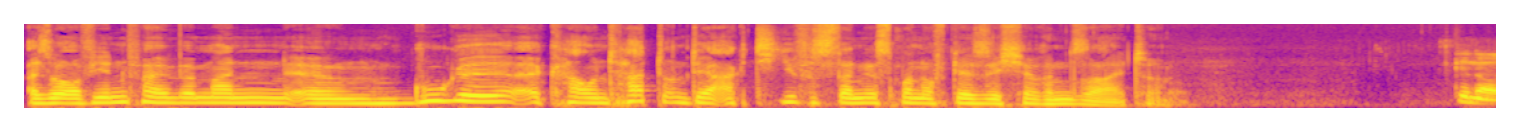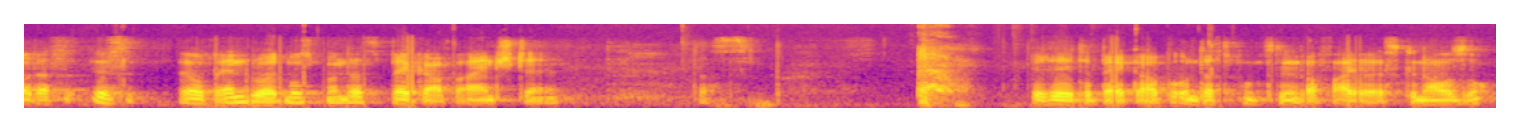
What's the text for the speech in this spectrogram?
Also auf jeden Fall, wenn man ähm, Google-Account hat und der aktiv ist, dann ist man auf der sicheren Seite. Genau, das ist auf Android muss man das Backup einstellen. Das Geräte-Backup und das funktioniert auf iOS genauso.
